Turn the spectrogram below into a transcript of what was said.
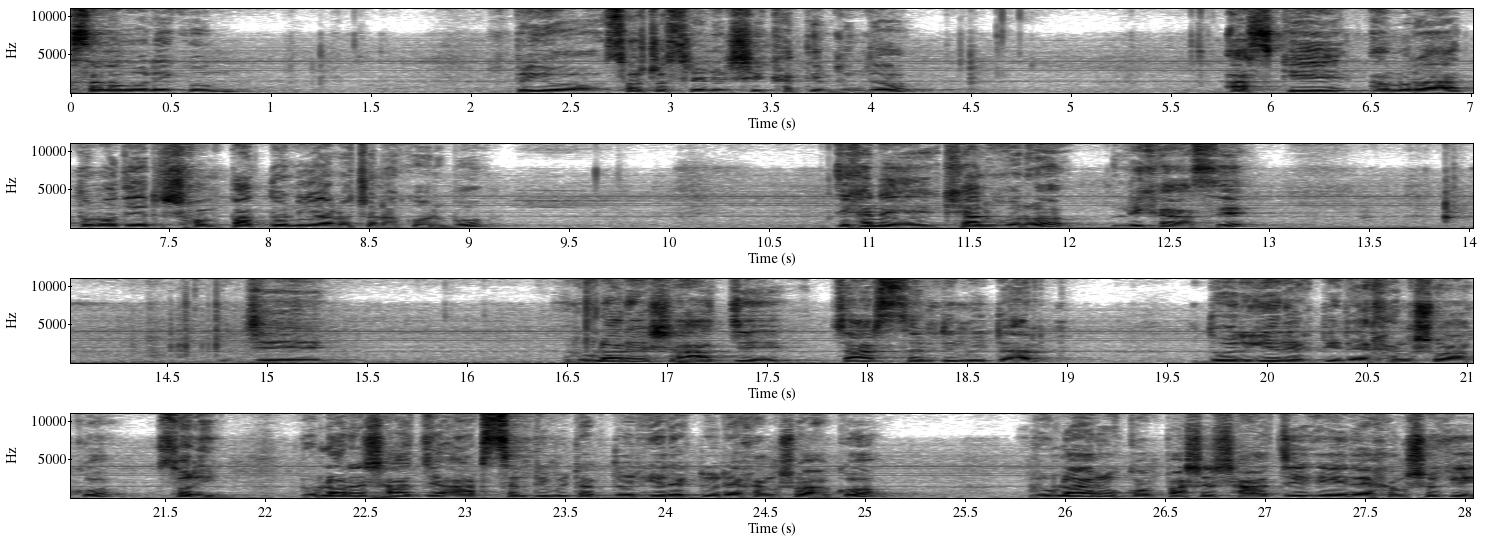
আসসালামু আলাইকুম। প্রিয় ষষ্ঠ শ্রেণির শিক্ষার্থীবৃন্দ, আজকে আমরা তোমাদের সম্পাদ্য নিয়ে আলোচনা করব। এখানে খেয়াল করো, লেখা আছে যে রুলারের সাহায্যে চার সেন্টিমিটার দৈর্ঘ্যের একটি রেখাংশ আঁকো। সরি, রুলারের সাহায্যে আট সেন্টিমিটার দৈর্ঘ্যের একটি রেখাংশ আঁকো। রুলার ও কম্পাসের সাহায্যে এই রেখাংশকে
